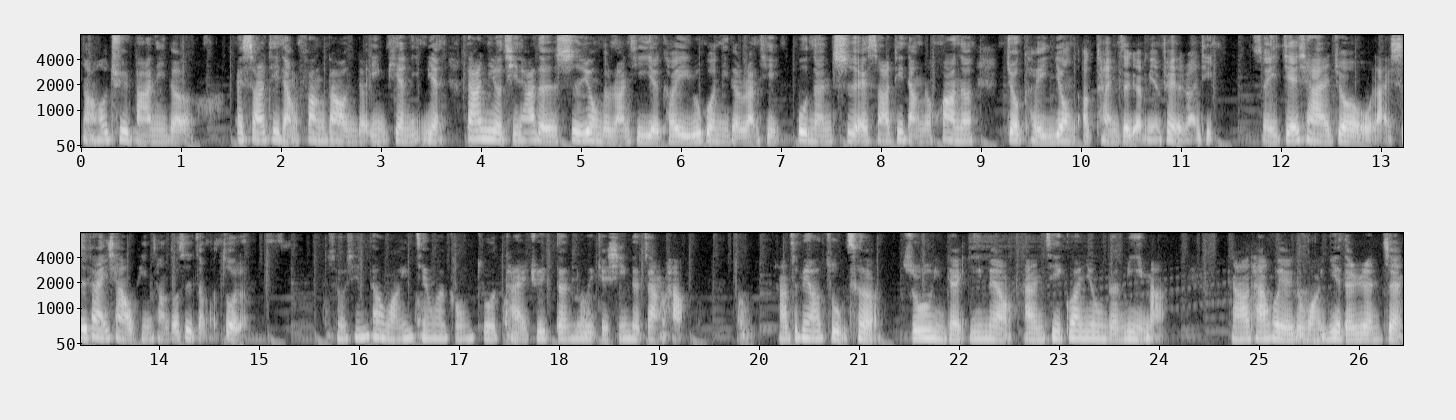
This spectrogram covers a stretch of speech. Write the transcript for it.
然后去把你的 SRT 档放到你的影片里面。当然，你有其他的试用的软体也可以。如果你的软体不能吃 SRT 档的话呢，就可以用 Octime 这个免费的软体。所以接下来就来示范一下我平常都是怎么做的。首先到网易见外工作台去登录一个新的账号，然后这边要注册，输入你的 email 还有你自己惯用的密码，然后它会有一个网页的认证，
